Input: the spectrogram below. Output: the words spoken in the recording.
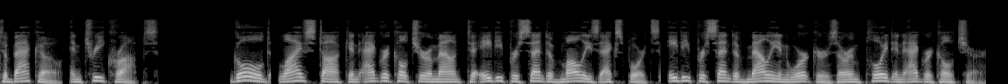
tobacco, and tree crops. Gold, livestock and agriculture amount to 80% of Mali's exports, 80% of Malian workers are employed in agriculture.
